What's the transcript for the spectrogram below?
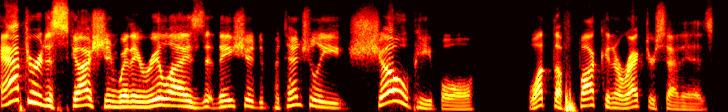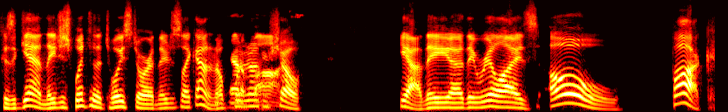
After a discussion where they realized that they should potentially show people what the fuck an erector set is, because again, they just went to the toy store and they're just like, I don't know, put it on your box. show. Yeah, they uh, they realize, oh, fuck,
